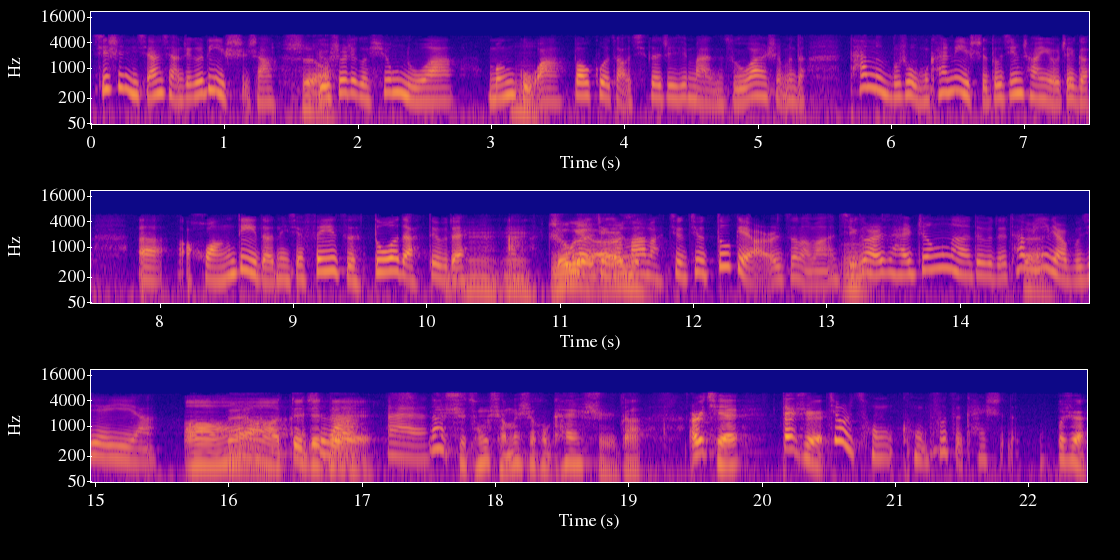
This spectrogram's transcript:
其实你想想这个历史上，是，比如说这个匈奴啊。蒙古啊，包括早期的这些满族啊什么的，他们不是我们看历史都经常有这个呃皇帝的那些妃子多的，对不对？啊，除了这个妈妈，就就都给儿子了嘛，几个儿子还争呢，对不对？他们一点不介意啊。哦，对对对，哎，那是从什么时候开始的？而且但是就是从孔夫子开始的。不是，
